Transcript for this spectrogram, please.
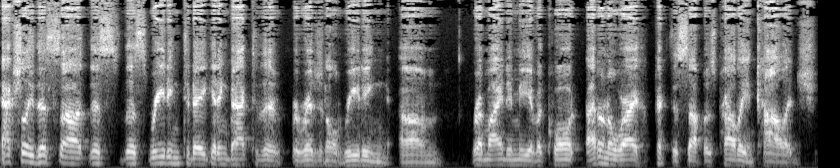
Actually, this uh, this this reading today, getting back to the original reading, um, reminded me of a quote. I don't know where I picked this up. It was probably in college.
